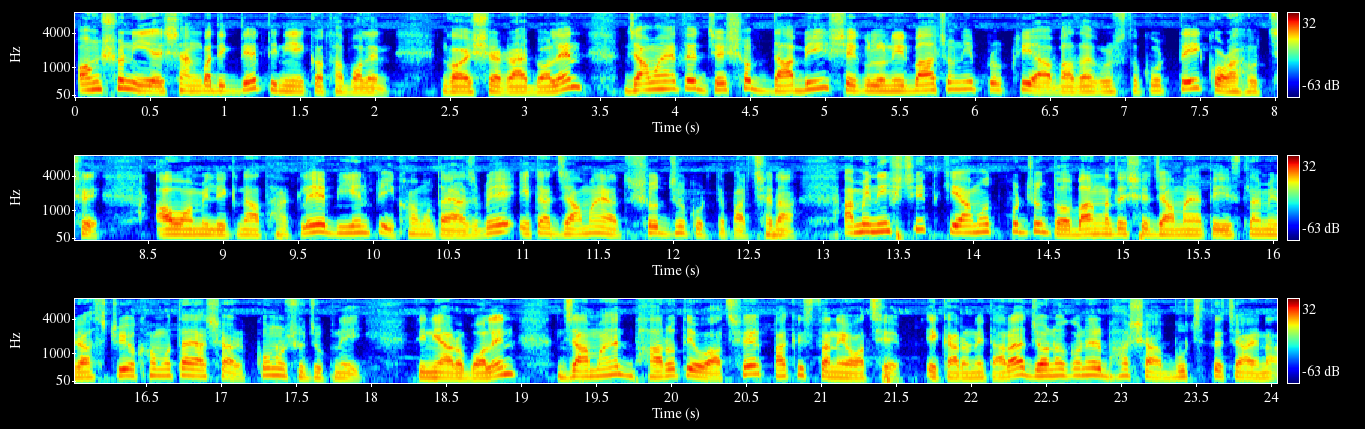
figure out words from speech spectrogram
অংশ নিয়ে সাংবাদিকদের তিনি এই কথা বলেন। গয়েশ্বর রায় বলেন, জামায়াতের যেসব দাবি, সেগুলো নির্বাচনী প্রক্রিয়া বাধাগ্রস্ত করতেই করা হচ্ছে। আওয়ামী লীগ না থাকলে বিএনপি ক্ষমতায় আসবে, এটা জামায়াত সহ্য করতে পারছে না। আমি নিশ্চিত কিয়ামত পর্যন্ত বাংলাদেশে জামায়াতে ইসলামী রাষ্ট্রীয় ক্ষমতায় আসার কোনো সুযোগ নেই। তিনি আরও বলেন, জামায়াত ভারতেও আছে, পাকিস্তানেও আছে। এ কারণে তারা জনগণের ভাষা বুঝতে চায় না,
